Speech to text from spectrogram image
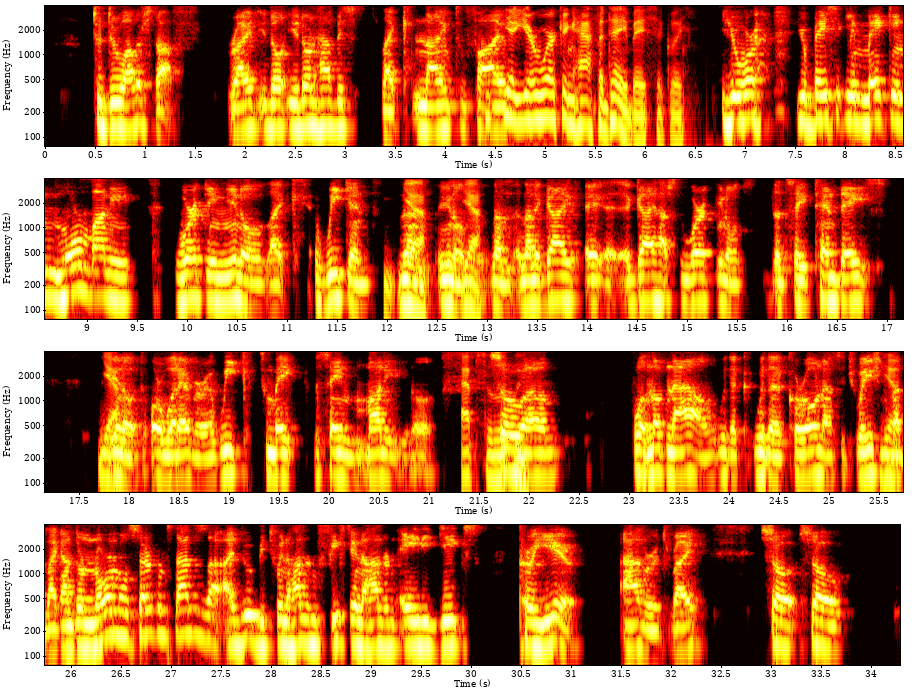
to do other stuff right you don't you don't have this like nine to five Yeah, you're working half a day basically. You were you're basically making more money working you know like a weekend than Yeah, you know yeah. than, than a guy a, a guy has to work you know let's say 10 days Yeah, you know or whatever a week to make the same money you know absolutely. so um well not now with a with a corona situation Yeah. but like under normal circumstances I, I do between 150 and 180 gigs per year average right so so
